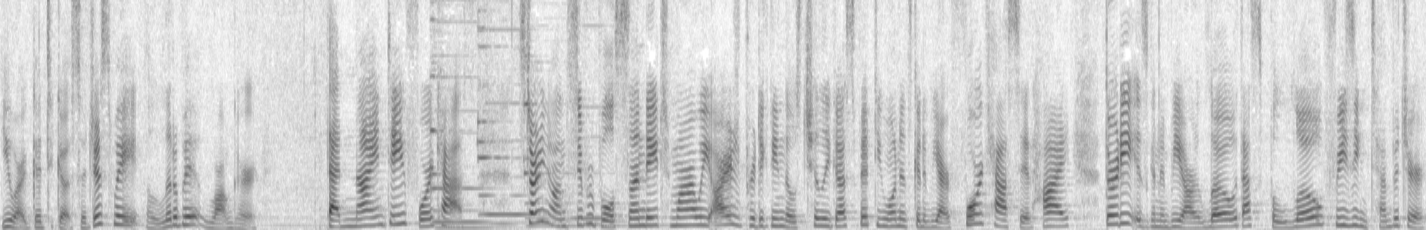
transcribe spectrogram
you are good to go. So just wait a little bit longer that nine day forecast. Starting on Super Bowl Sunday tomorrow, we are predicting those chilly gusts. 51 is going to be our forecasted high. 30 is going to be our low. That's below freezing temperature.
